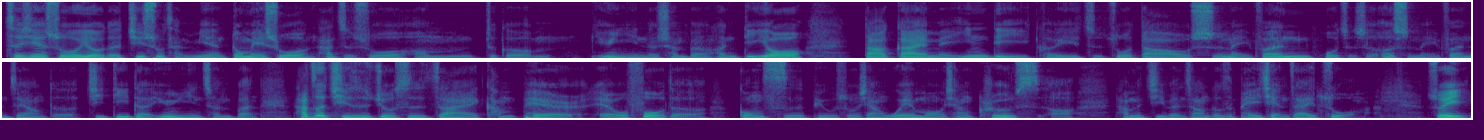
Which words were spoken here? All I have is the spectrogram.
这些所有的技术层面都没说，他只说，嗯，这个运营的成本很低哦。大概每英里可以只做到十美分或者是二十美分这样的极低的运营成本，它这其实就是在 compare L4 的公司，譬如说像 Waymo、像 Cruise 啊，他们基本上都是赔钱在做嘛。所以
